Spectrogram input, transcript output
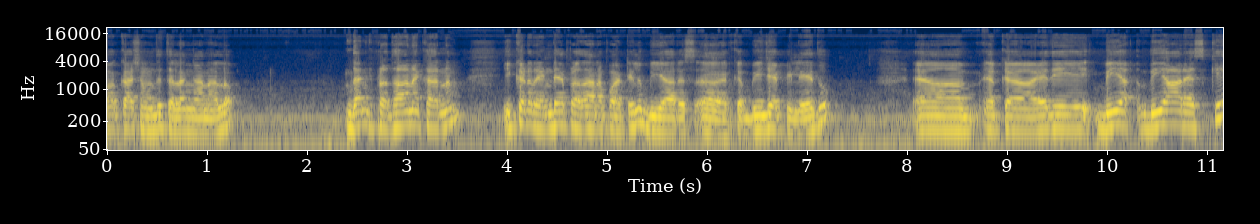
అవకాశం ఉంది తెలంగాణలో. దానికి ప్రధాన కారణం ఇక్కడ రెండే ప్రధాన పార్టీలు బీఆర్ఎస్ బీజేపీ లేదు. ఏది బిఆ బీఆర్ఎస్కి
